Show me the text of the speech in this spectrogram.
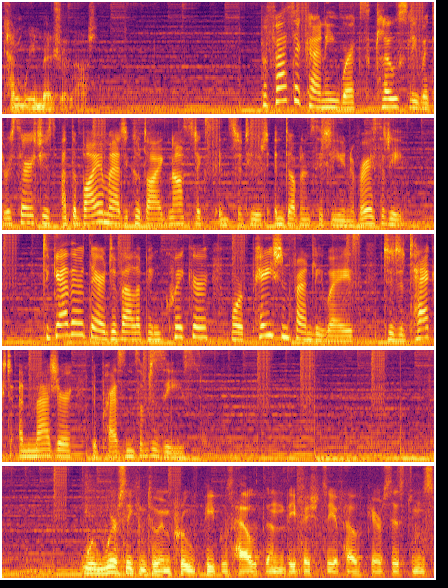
Can we measure that? Professor Kenny works closely with researchers at the Biomedical Diagnostics Institute in Dublin City University. Together, they're developing quicker, more patient friendly ways to detect and measure the presence of disease. We're seeking to improve people's health and the efficiency of healthcare systems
